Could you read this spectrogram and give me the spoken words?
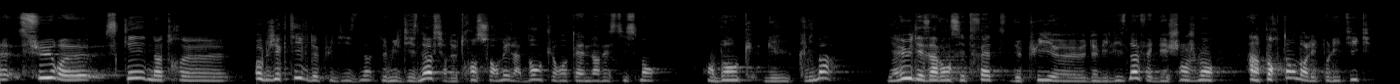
Euh, sur euh, ce qu'est notre euh, objectif depuis 2019, c'est-à-dire de transformer la Banque européenne d'investissement en banque du climat. Il y a eu des avancées de fait depuis 2019 avec des changements importants dans les politiques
